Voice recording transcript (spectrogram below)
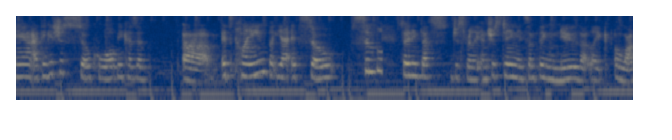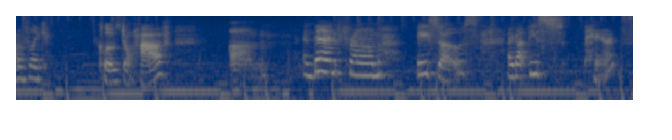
And i think it's just so cool because of um, it's plain but yet it's so simple. So i think that's just really interesting and something new that like a lot of like clothes don't have. Um, and then from ASOS, I got these pants.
